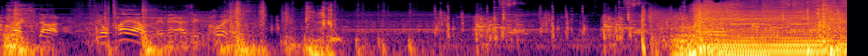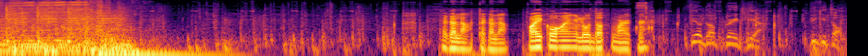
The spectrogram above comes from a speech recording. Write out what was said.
contract's done. Your payout limit has increased. Teka lang, teka lang. Pakikuha nga yung loadout marker. Field upgrade here. Pick it up.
